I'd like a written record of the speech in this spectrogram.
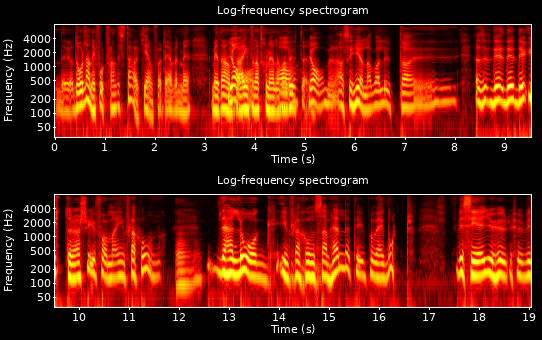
de, dollarn är fortfarande stark jämfört även med, med andra Ja. internationella ja, valutor. Ja men alltså hela valuta, eh, alltså det, det, det yttrar sig i form av inflation. Mm. det här låginflationssamhället är ju på väg bort. Vi ser ju hur, hur vi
